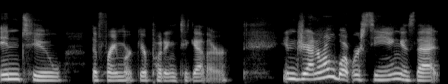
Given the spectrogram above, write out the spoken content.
into the framework you're putting together. In general, what we're seeing is that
